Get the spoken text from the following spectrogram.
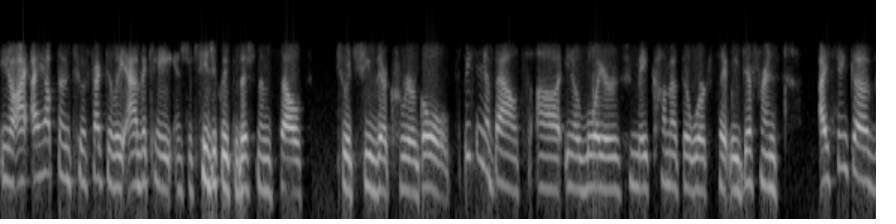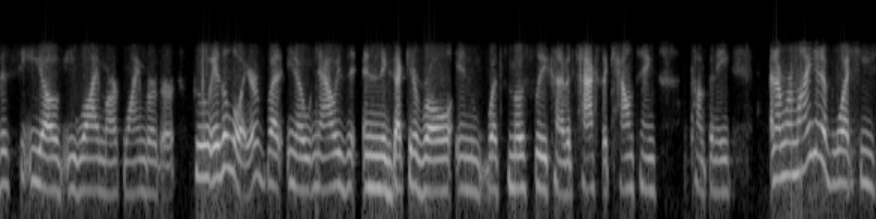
you know, I, I help them to effectively advocate and strategically position themselves to achieve their career goals. Speaking about, uh, you know, lawyers who may come at their work slightly different, I think of the CEO of EY, Mark Weinberger, who is a lawyer, but you know now is in an executive role in what's mostly kind of a tax accounting company. And I'm reminded of what he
